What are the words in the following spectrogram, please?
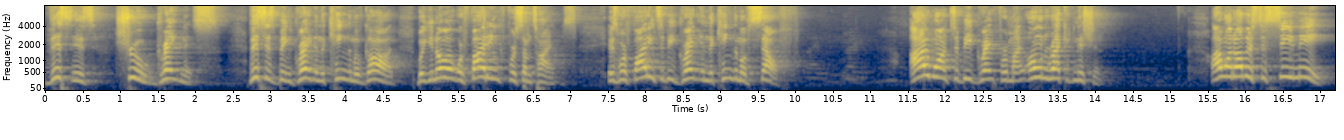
This is true greatness. This has been great in the kingdom of God. But you know what we're fighting for sometimes? Is we're fighting to be great in the kingdom of self. I want to be great for my own recognition. I want others to see me.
